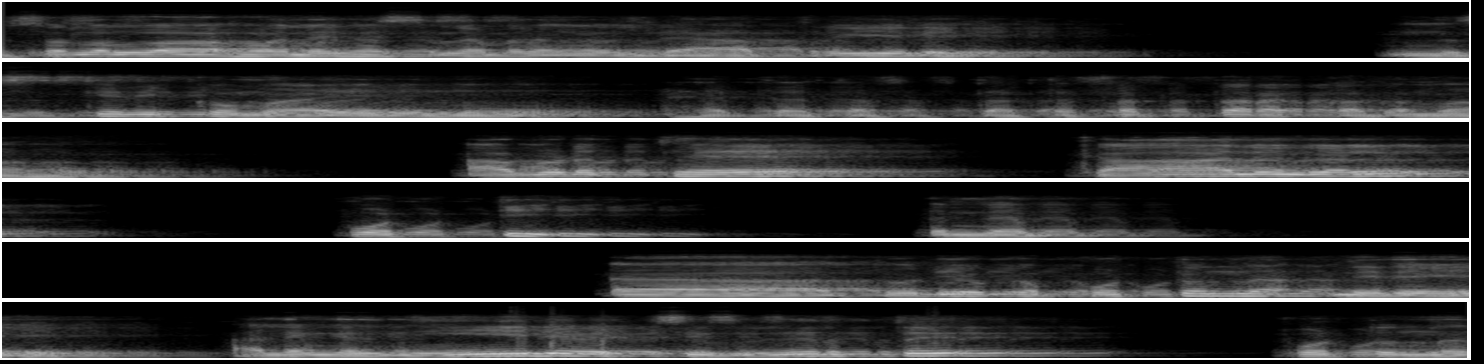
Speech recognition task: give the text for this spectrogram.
നബി സല്ലല്ലാഹു അലൈഹി വസല്ലം ഞങ്ങൾ രാത്രിയിൽ നിസ്കരിക്കുമായിരുന്നു. കഥമാഹു അവിടുത്തെ കാലുകൾ പൊട്ടി. എന്റെ തൊടിയൊക്കെ പൊട്ടുന്ന നിലയിൽ അല്ലെങ്കിൽ നീര് വെച്ച് വീർത്ത് പൊട്ടുന്ന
